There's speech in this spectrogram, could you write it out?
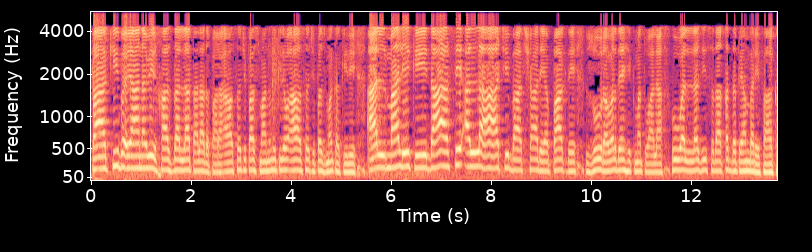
پاکی بیانوي خاص د الله تعالی د پاره آسه چې پس مانونو کې دی او آسه چې پس مکه کې دی الملک داس الله چې بادشاہ دی پاک دی زور اور دی حکمت والا هو الذی صداقت د پیغمبر پاک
